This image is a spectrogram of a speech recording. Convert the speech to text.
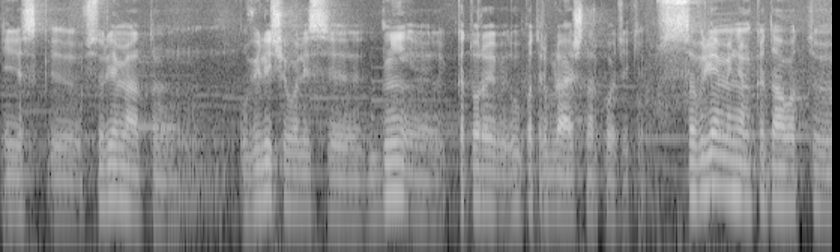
И все время там, увеличивались э, дни, э, которые употребляешь наркотики. Со временем, когда вот э,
